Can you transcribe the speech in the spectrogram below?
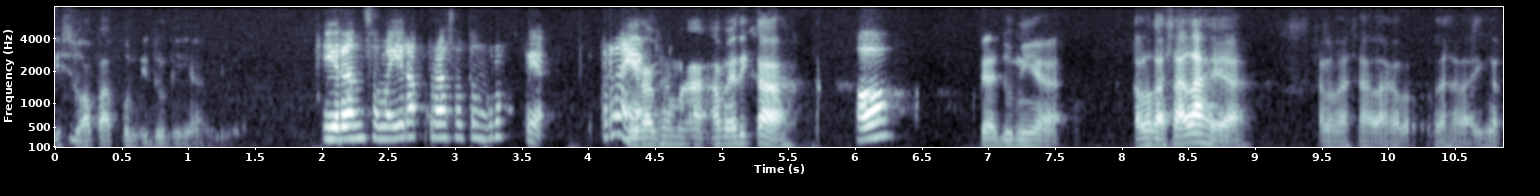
isu apa pun di dunia gitu. Iran sama Irak pernah satu grup ya? Pernah ya? Iran sama Amerika. Oh, Piala Dunia. Kalau nggak salah ya. Kalau nggak salah kalau nggak salah ingat.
